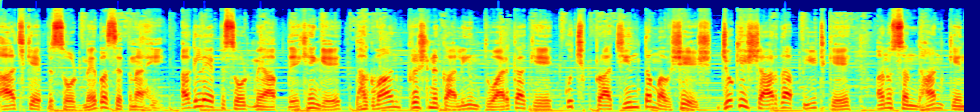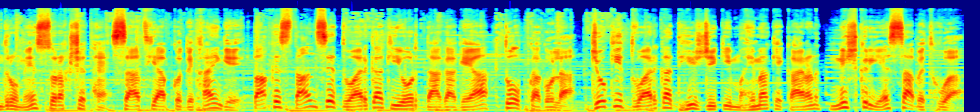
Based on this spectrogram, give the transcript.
आज के एपिसोड में बस इतना ही अगले एपिसोड में आप देखेंगे भगवान कृष्णकालीन द्वारका के कुछ प्राचीनतम अवशेष, जो कि शारदा पीठ के अनुसंधान केंद्रों में सुरक्षित हैं। साथ ही आपको दिखाएँगे, पाकिस्तान से द्वारका की ओर दागा गया तोप का गोला, जो कि द्वारकाधीश जी की महिमा के कारण निष्क्रिय साबित हुआ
